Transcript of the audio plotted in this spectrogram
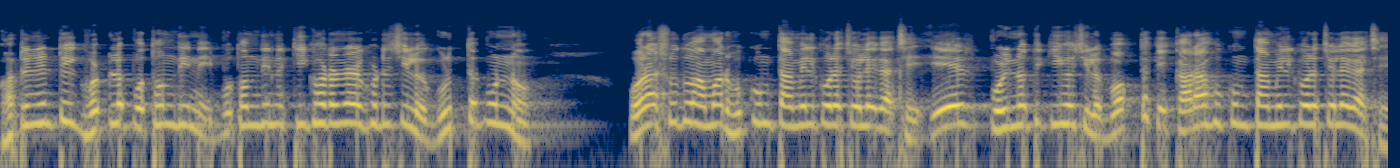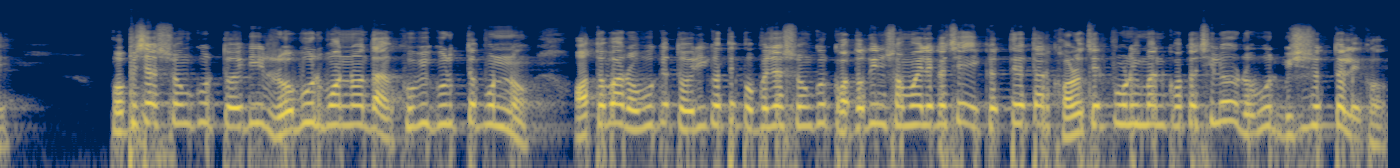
ঘটনাটি ঘটলো প্রথম দিনে। প্রথম দিনে কি ঘটনা ঘটেছিল? গুরুত্বপূর্ণ। ওরা শুধু আমার হুকুম তামিল করে চলে গেছে। এর পরিণতি কি হয়েছিল? বক্তাকে কারা হুকুম তামিল করে চলে গেছে? প্রফেসর শঙ্কুর তৈরি রবুর বর্ণনা খুবই গুরুত্বপূর্ণ। অথবা রবুকে তৈরি করতে প্রফেসর শঙ্কুর কতদিন সময় লেগেছে? এক্ষেত্রে তার খরচের পরিমাণ কত ছিল? রবুর বিশেষত্ব লেখো।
